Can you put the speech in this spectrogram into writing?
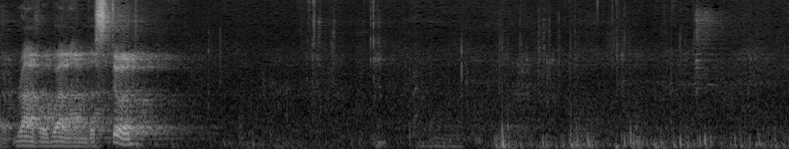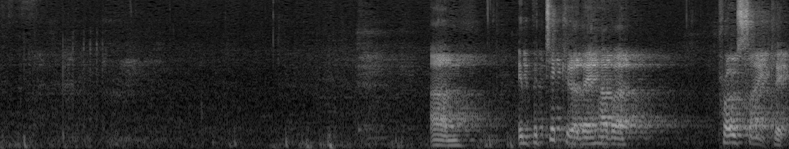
uh, rather well understood. Um, in particular, they have a procyclic,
